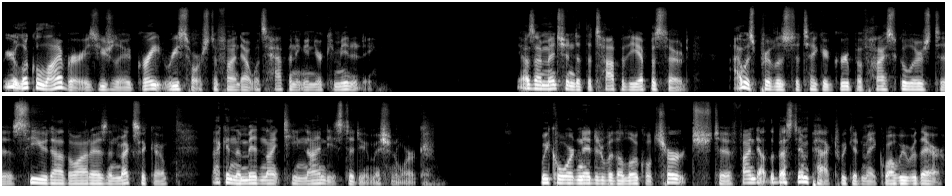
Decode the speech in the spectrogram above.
your local library is usually a great resource to find out what's happening in your community. As I mentioned at the top of the episode, I was privileged to take a group of high schoolers to Ciudad Juarez in Mexico back in the mid 1990s to do mission work. We coordinated with a local church to find out the best impact we could make while we were there.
